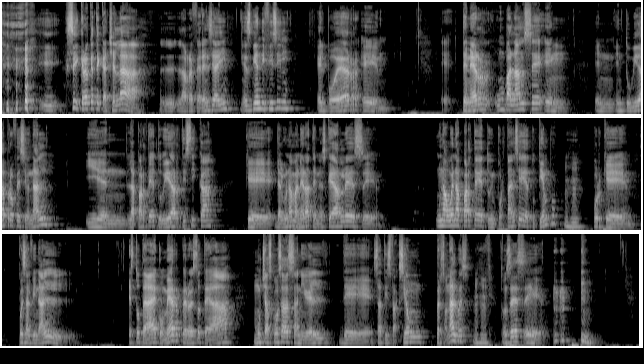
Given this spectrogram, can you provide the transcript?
y sí, creo que te caché la, la referencia ahí. Es bien difícil el poder eh, tener un balance en, en, en, tu vida profesional y en la parte de tu vida artística que de alguna manera tenés que darles... Eh, una buena parte de tu importancia y de tu tiempo, porque pues al final esto te da de comer, pero esto te da muchas cosas a nivel de satisfacción personal, pues. Entonces, eh,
